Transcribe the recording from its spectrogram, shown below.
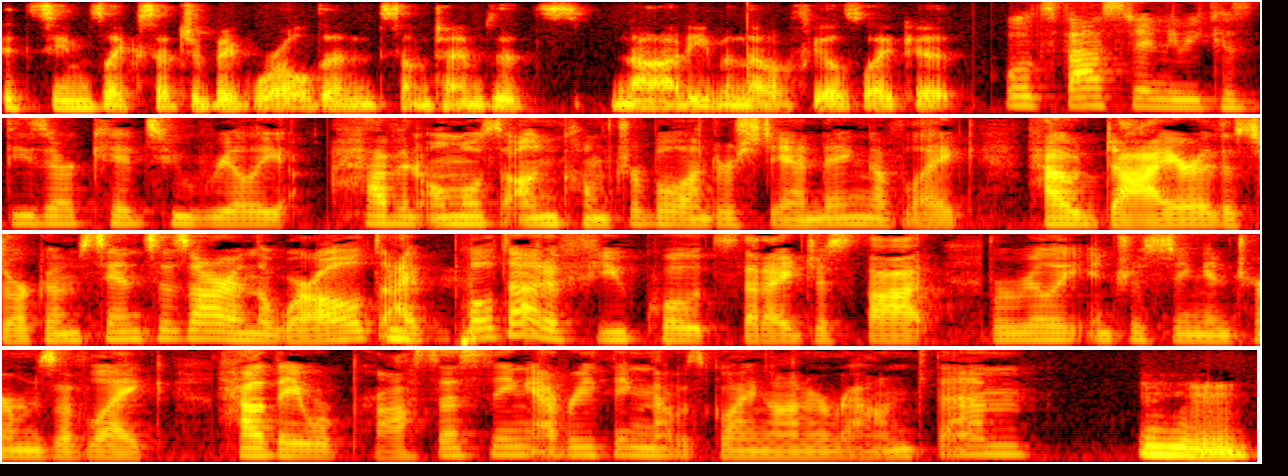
it seems like such a big world and sometimes it's not even though it feels like it well it's fascinating because these are kids who really have an almost uncomfortable understanding of like how dire the circumstances are in the world mm-hmm. i pulled out a few quotes that i just thought were really interesting in terms of like how they were processing everything that was going on around them mm-hmm.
